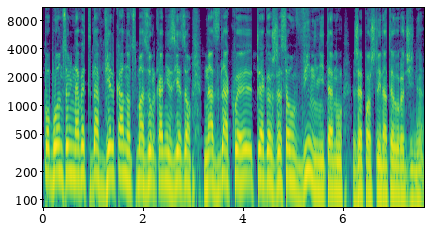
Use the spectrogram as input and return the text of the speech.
pobłądzą i nawet na Wielkanoc Mazurka nie zjedzą na znak e, tego, że są winni temu, że poszli na te urodziny.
